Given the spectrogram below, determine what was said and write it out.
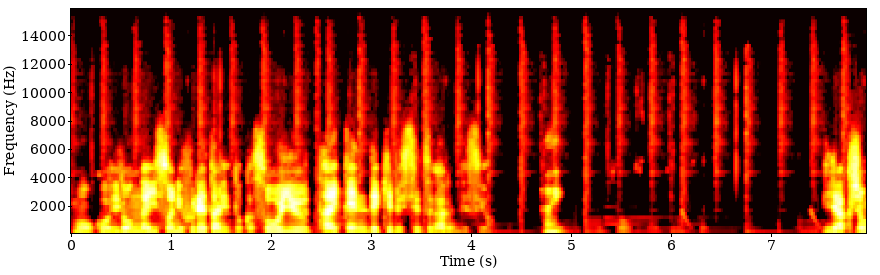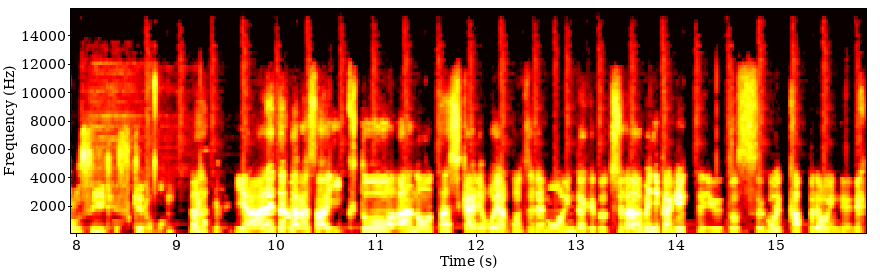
もうこういろんな磯に触れたりとか、そういう体験できる施設があるんですよ。はい。そうそうそうそうリアクション薄いですけども。いや、あれだからさ、行くと、あの、確かに親子連れも多いんだけど、美ら海に限って言うと、すごいカップル多いんだよね。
